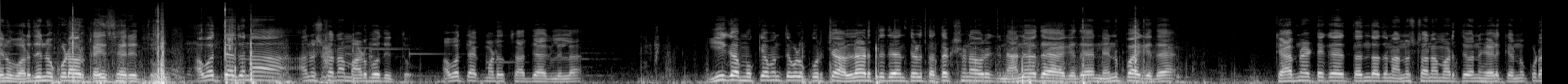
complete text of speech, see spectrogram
ಏನು ವರದಿನೂ ಕೂಡ ಅವ್ರ ಕೈ ಸೇರಿತ್ತು. ಅವತ್ತೇ ಅದನ್ನು ಅನುಷ್ಠಾನ ಮಾಡ್ಬೋದಿತ್ತು. ಅವತ್ತು ಯಾಕೆ ಸಾಧ್ಯ ಆಗಲಿಲ್ಲ? ಈಗ ಮುಖ್ಯಮಂತ್ರಿಗಳು ಕುರ್ಚಿ ಅಲ್ಲಾಡ್ತಿದೆ ಅಂತೇಳಿ ತತ್ಕ್ಷಣ ಅವ್ರಿಗೆ ಜ್ಞಾನೋದಯ ಆಗಿದೆ, ನೆನಪಾಗಿದೆ. ಕ್ಯಾಬಿನೆಟ್ಗೆ ತಂದು ಅದನ್ನು ಅನುಷ್ಠಾನ ಮಾಡ್ತೀವಿ ಅನ್ನೋ ಹೇಳಿಕೆಯನ್ನು ಕೂಡ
